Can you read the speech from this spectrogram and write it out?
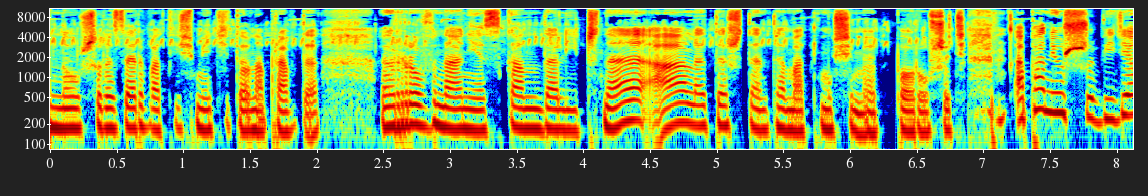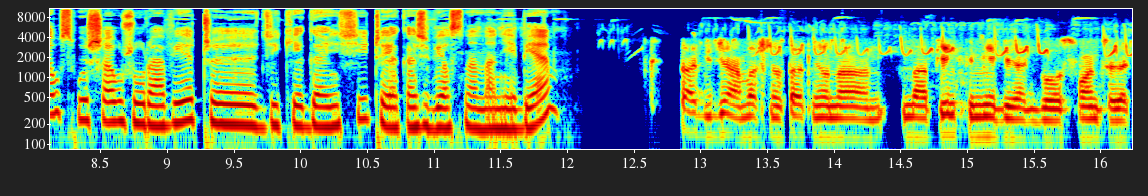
No już rezerwat i śmieci to naprawdę równanie skandaliczne, ale też ten temat musimy poruszyć. A pan już widział, słyszał żurawie, czy dzikie gęsi, czy jakaś wiosna na niebie? Tak, widziałem właśnie ostatnio na, na pięknym niebie, jak było słońce, jak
